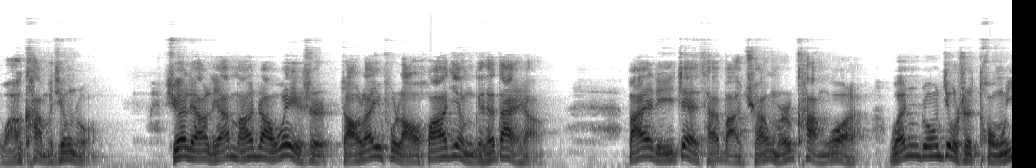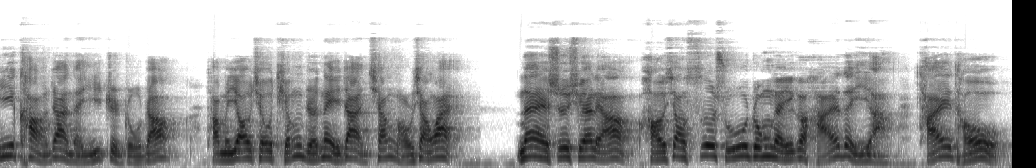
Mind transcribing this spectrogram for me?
我看不清楚。”学良连忙让卫士找来一副老花镜给他戴上。百里这才把全文看过了，文中就是统一抗战的一致主张。他们要求停止内战，枪口向外。那时学良好像私塾中的一个孩子一样，抬头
